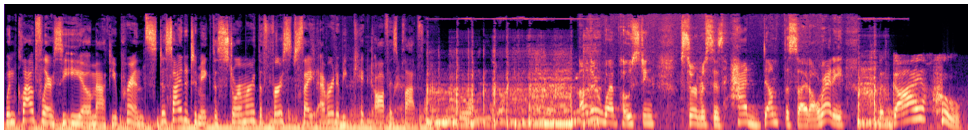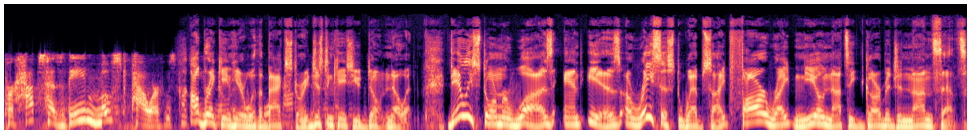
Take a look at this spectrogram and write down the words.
When Cloudflare CEO Matthew Prince decided to make the Stormer the first site ever to be kicked off his platform. Other web hosting services had dumped the site already. The guy who perhaps has the most power, whose company I'll break in here with a backstory just in case you don't know it. Daily Stormer was and is a racist website, far right neo Nazi garbage and nonsense.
